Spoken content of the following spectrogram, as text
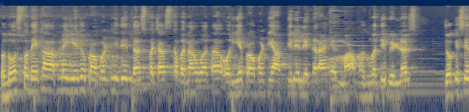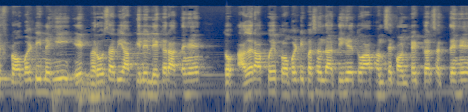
तो दोस्तों, देखा आपने, ये जो प्रॉपर्टी थी, दस पचास का बना हुआ था, और ये प्रॉपर्टी आपके लिए लेकर आए हैं माँ भगवती बिल्डर्स जो कि सिर्फ़ प्रॉपर्टी नहीं, एक भरोसा भी आपके लिए लेकर आते हैं। तो अगर आपको ये प्रॉपर्टी पसंद आती है तो आप हमसे कांटेक्ट कर सकते हैं।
